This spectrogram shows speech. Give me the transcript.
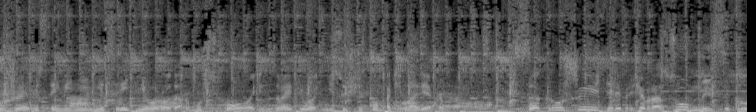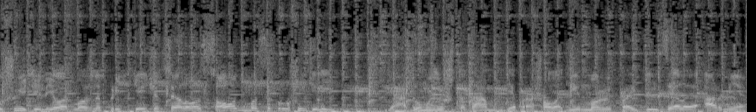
уже местоимение не среднего рода, а мужского, и называет его не существом, а человеком. Сокрушители, причем разумный сокрушитель, и, возможно, предтеча целого сонма сокрушителей. Я думаю, что там, где прошел один, может пройти целая армия.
